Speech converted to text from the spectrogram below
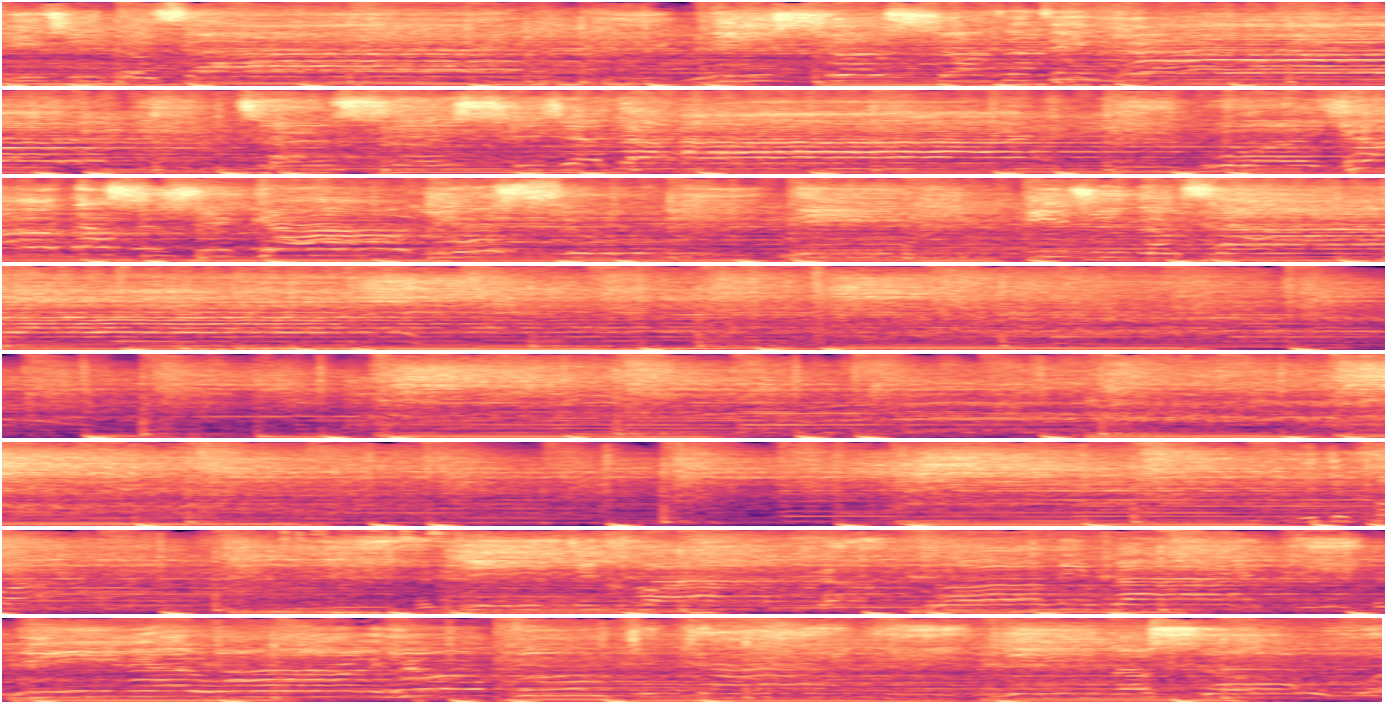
一直都在。你受伤的定格，彰显世界答案。话让我明白，你爱我永不更改，你保守我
